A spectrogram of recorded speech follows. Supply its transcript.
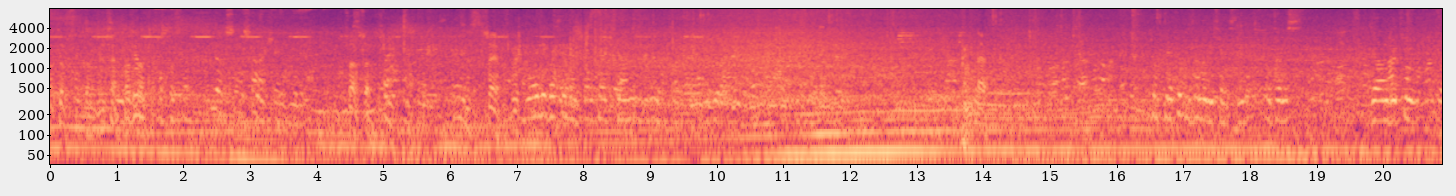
Bakın dur. Lütfen. Aşağıya gidelim. Sor sor. Siz şey yapın. Buyurun. Değerli basın Evet. çok yakın bir zaman içerisinde hocamız camideki e,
